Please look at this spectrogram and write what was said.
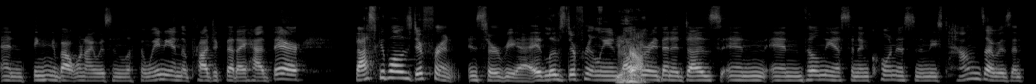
and thinking about when I was in Lithuania and the project that I had there. Basketball is different in Serbia. It lives differently in Yeah. Belgrade than it does in in Vilnius and in Kaunas and in these towns I was in.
